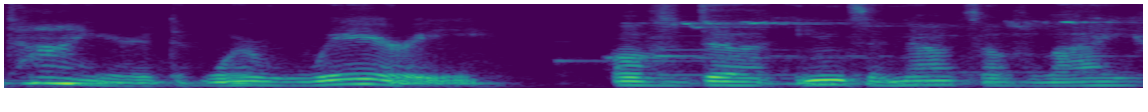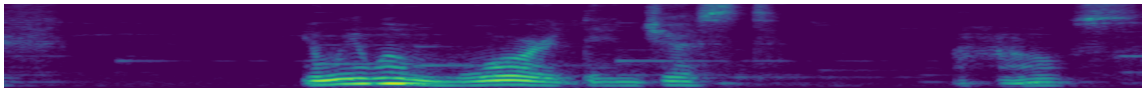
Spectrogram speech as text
tired, we're weary of the ins and outs of life, and we want more than just a house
